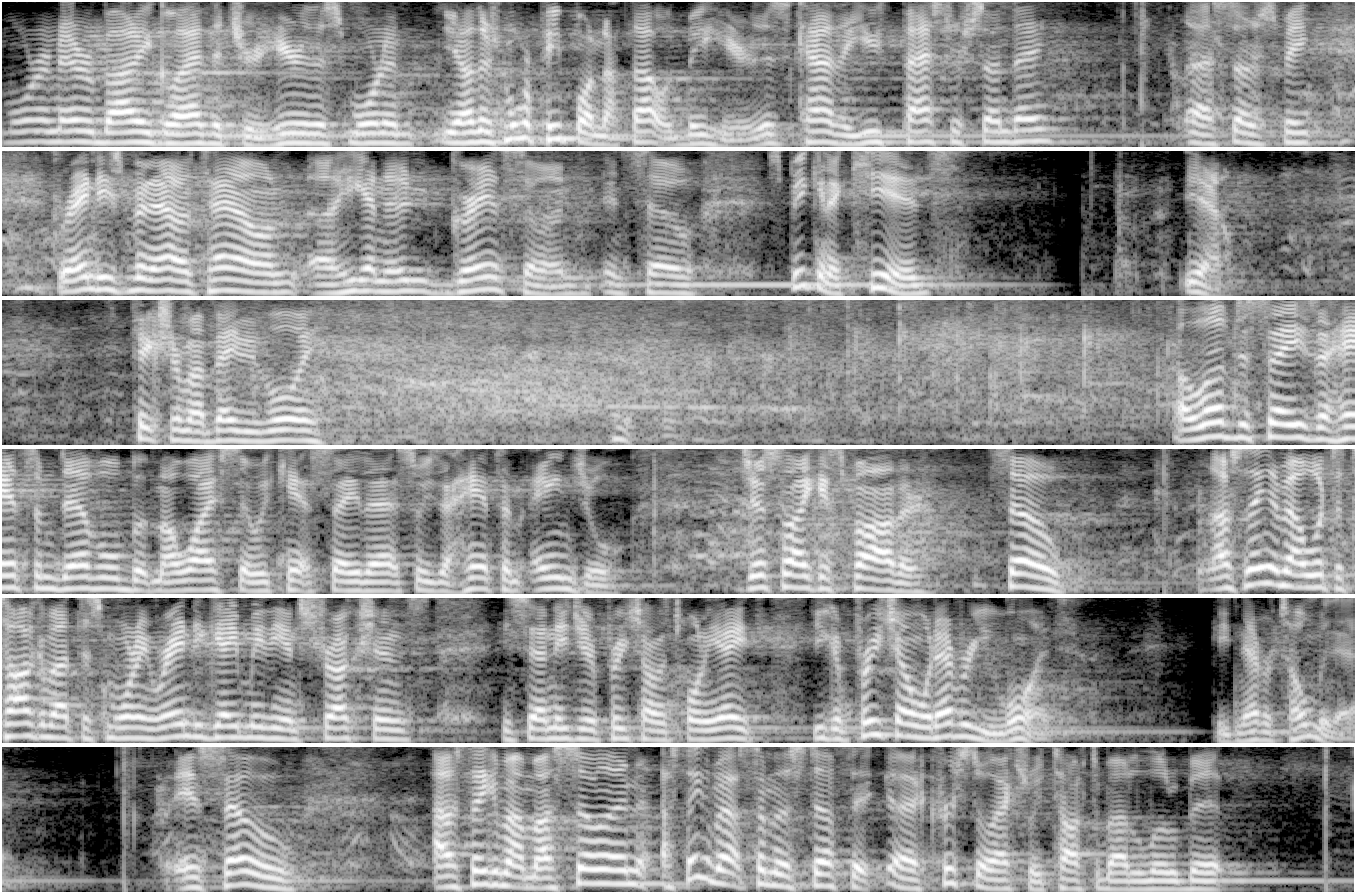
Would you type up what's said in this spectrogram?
Morning, everybody. Glad that you're here this morning. You know, there's more people than I thought would be here. This is kind of the youth pastor Sunday, uh, so to speak. Randy's been out of town. Uh, he got a new grandson. And so, speaking of kids, yeah, picture my baby boy. I love to say he's a handsome devil, but my wife said we can't say that, so he's a handsome angel, just like his father. So, I was thinking about what to talk about this morning. Randy gave me the instructions. He said, I need you to preach on the 28th. You can preach on whatever you want. He never told me that. And so I was thinking about my son. I was thinking about some of the stuff that uh, Crystal actually talked about a little bit,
